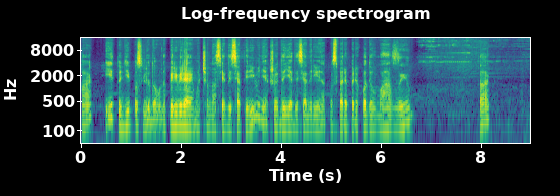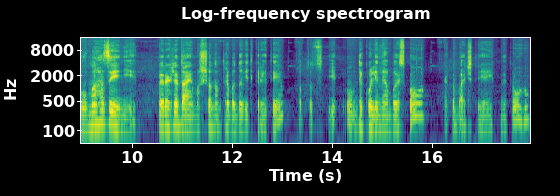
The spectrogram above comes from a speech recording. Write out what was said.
Так. І тоді послідовно перевіряємо, чи в нас є 10 рівень. Якщо є 10 рівень атмосфери, переходимо в магазин. Так. В магазині переглядаємо, що нам треба довідкрити. Тобто, ну, деколі не обов'язково. Як ви бачите, я їх не трогав.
